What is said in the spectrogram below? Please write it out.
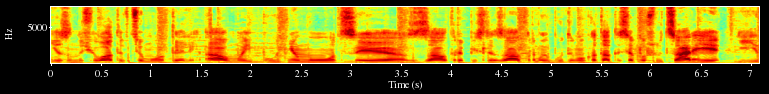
і заночувати в цьому готелі. А в майбутньому це завтра, післязавтра. Ми будемо кататися по Швейцарії, і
